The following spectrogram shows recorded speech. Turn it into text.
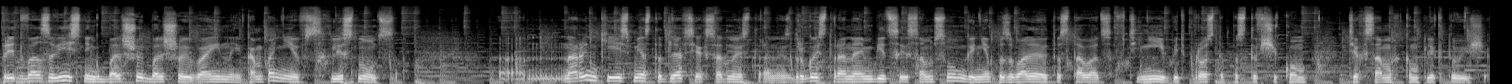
предвозвестник большой-большой войны. Компании всхлестнутся. на рынке есть место для всех, с одной стороны. С другой стороны, амбиции Samsung не позволяют оставаться в тени и быть просто поставщиком тех самых комплектующих.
